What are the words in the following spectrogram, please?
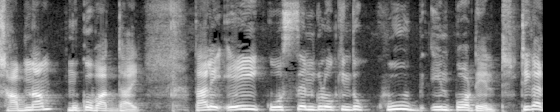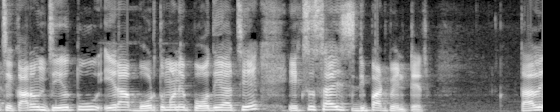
শাবনাম মুখোপাধ্যায়। তাহলে এই কোশ্চেনগুলো কিন্তু খুব ইম্পর্টেন্ট ঠিক আছে? কারণ যেহেতু এরা বর্তমানে পদে আছে এক্সারসাইজ ডিপার্টমেন্টের। তাহলে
